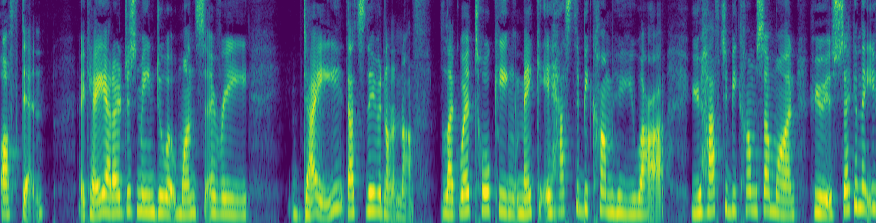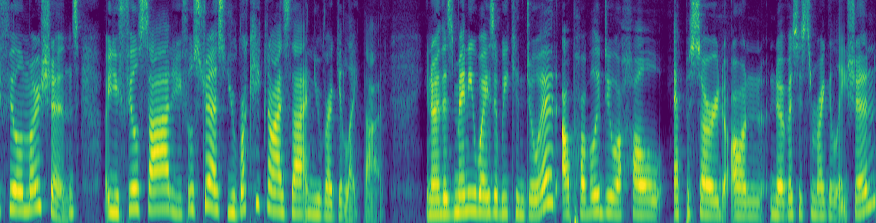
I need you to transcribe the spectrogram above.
often. Okay, I don't just mean do it once every day that's even not enough like we're talking make it has to become who you are you have to become someone who second that you feel emotions or you feel sad or you feel stressed you recognize that and you regulate that you know, there's many ways that we can do it. I'll probably do a whole episode on nervous system regulation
